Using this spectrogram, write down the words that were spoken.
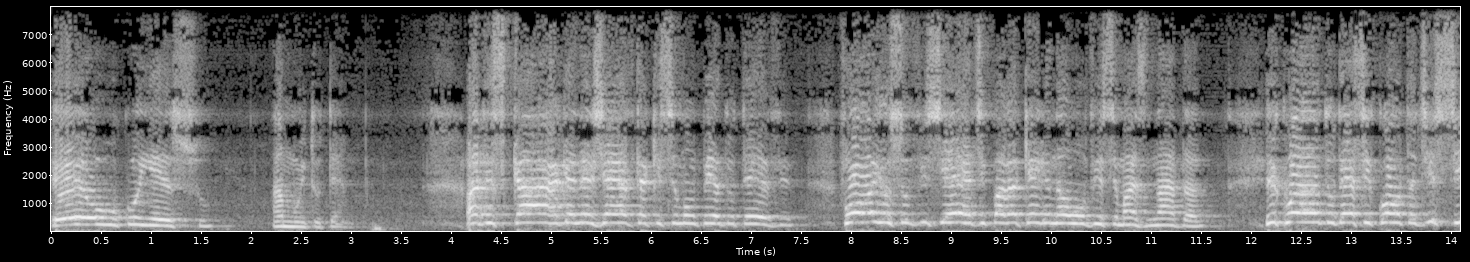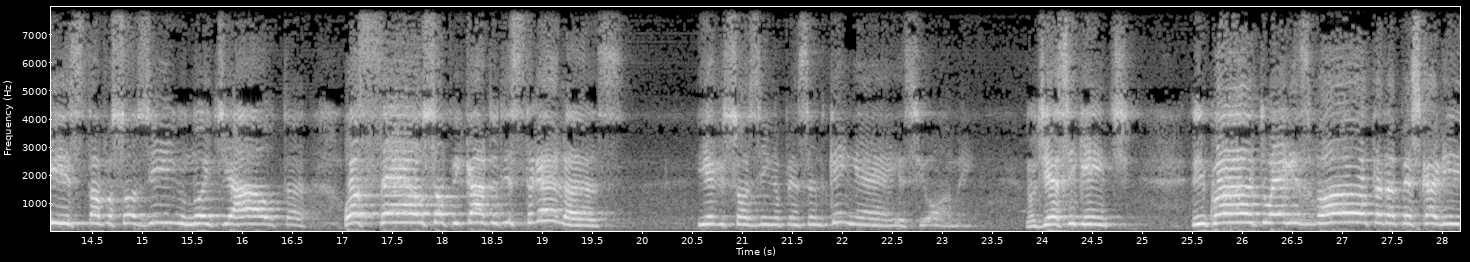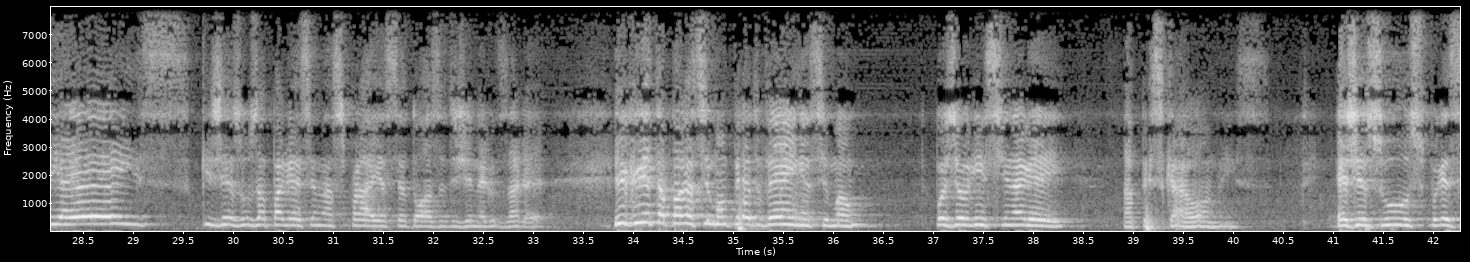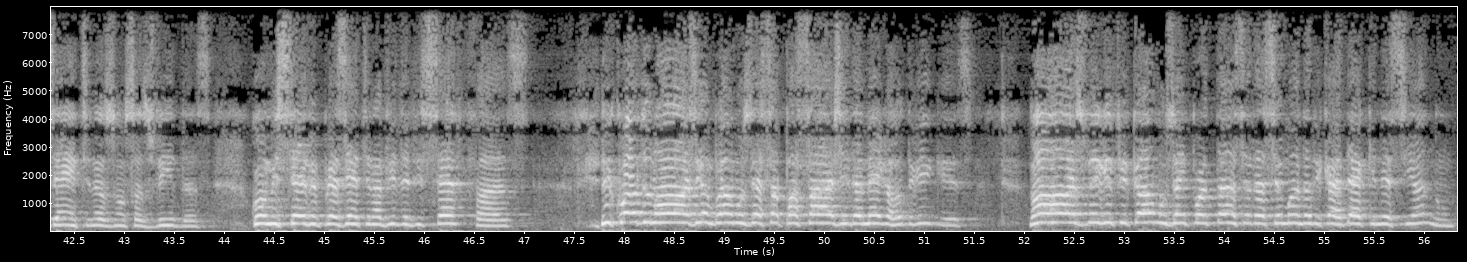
eu o conheço há muito tempo. A descarga energética que Simão Pedro teve foi o suficiente para que ele não ouvisse mais nada. E quando desse conta de si, estava sozinho, noite alta, o céu salpicado de estrelas. E ele sozinho pensando: quem é esse homem? No dia seguinte, Enquanto eles voltam da pescaria, eis que Jesus aparece nas praias sedosas de Genezaré e grita para Simão Pedro: Venha, Simão, pois eu lhe ensinarei a pescar homens. É Jesus presente nas nossas vidas, como esteve presente na vida de Cefas. E quando nós lembramos dessa passagem da Mega Rodrigues, nós verificamos a importância da Semana de Kardec nesse ano,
